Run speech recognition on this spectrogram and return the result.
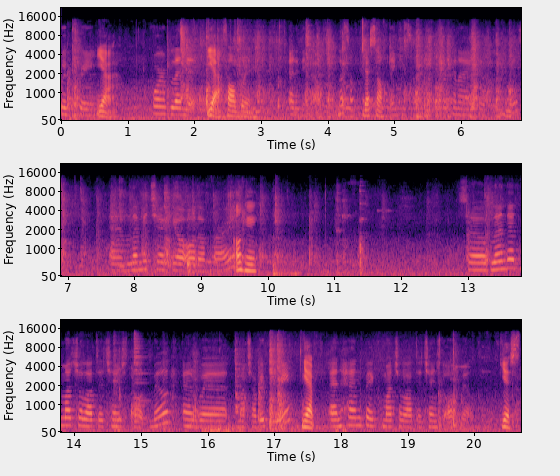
whipped cream. yeah For blended. yeah for blend Anything else? That's all. that's all Thank you so much. So can I? And let me check your order first. okay So blended matcha latte changed oat milk and with matcha whipped cream. yep And hand-picked matcha latte changed oat milk. yes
